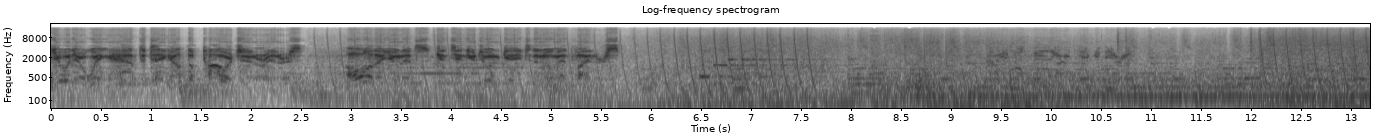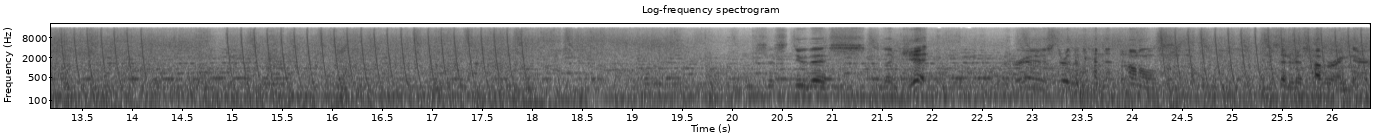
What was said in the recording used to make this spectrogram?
you and your wing have to take out the power generators. All other units continue to engage the Nomad fighters. Let's just do this legit. Cruise through the ten- tunnels instead of just hovering there.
